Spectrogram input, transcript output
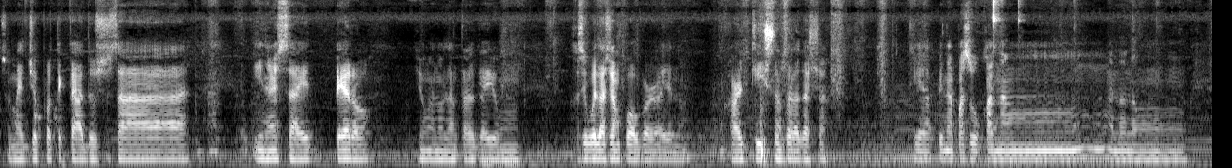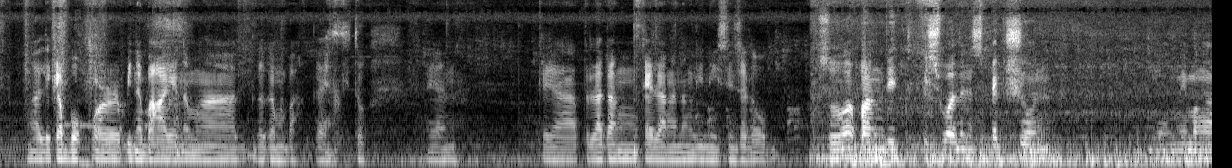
So medyo protektado sa inner side pero yung ano lang talaga yung kasi wala siyang cover ayan oh. hard case lang talaga siya. Kaya pinapasukan ng ano ng mga likabok or binabahayan ng mga gagamba. Gaya dito. Ayan. Kaya talagang kailangan ng linisin sa loob. So upon visual inspection ayan, may mga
